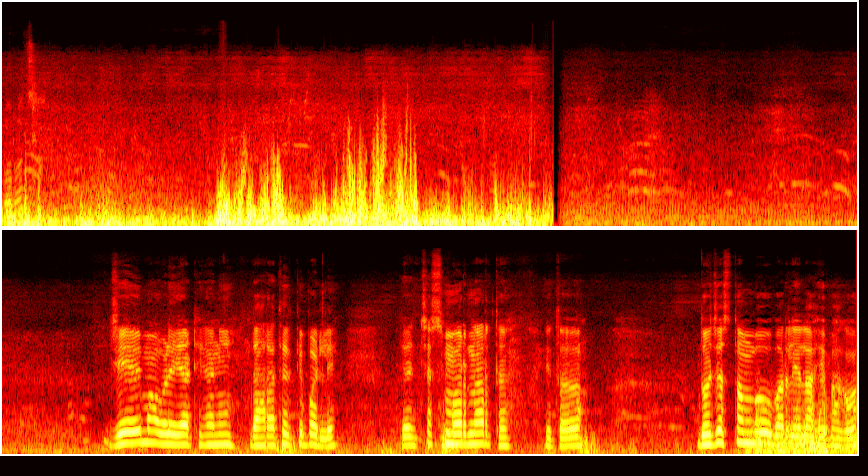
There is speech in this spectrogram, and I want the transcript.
बुरुज जे मावळे या ठिकाणी धारातीर्थी पडले त्यांच्या स्मरणार्थ इथं ध्वजस्तंभ उभारलेला आहे भगवा.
